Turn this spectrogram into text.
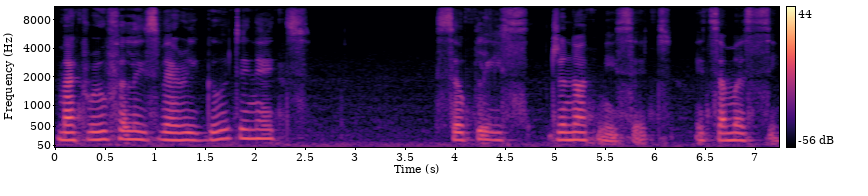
Mark Ruffalo is very good in it. So please do not miss it. It's a must see.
